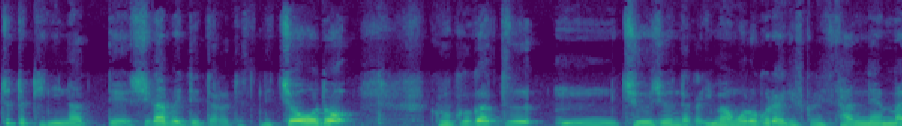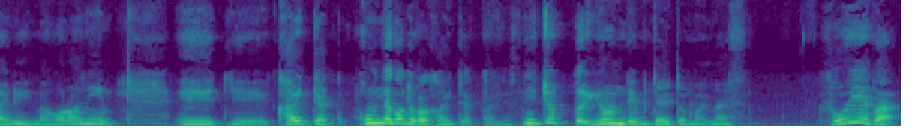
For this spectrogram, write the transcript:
ちょっと気になって調べてたらですね、ちょうど6月、ん中旬だから今頃ぐらいですかね、3年前の今頃に、えー、書いてあった、こんなことが書いてあったんですね。ちょっと読んでみたいと思います。そういえば、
